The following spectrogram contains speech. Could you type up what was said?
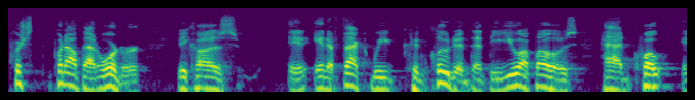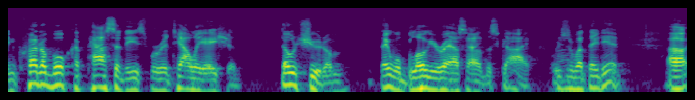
pushed put out that order because, in, effect, we concluded that the UFOs had quote incredible capacities for retaliation. Don't shoot them; they will blow your ass out of the sky," which wow. is what they did. Uh,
